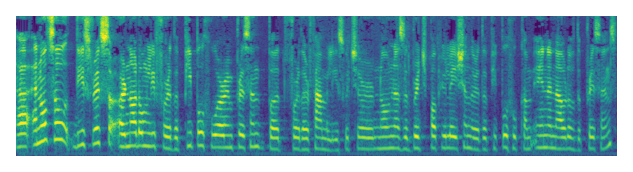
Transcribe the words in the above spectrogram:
Uh, and also, these risks are not only for the people who are imprisoned, but for their families, which are known as the bridge population. They're the people who come in and out of the prisons.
